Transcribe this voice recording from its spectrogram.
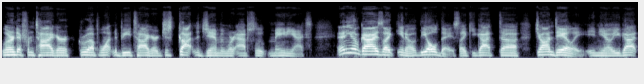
Learned it from tiger grew up wanting to be tiger just got in the gym and were absolute maniacs. And then you have guys like you know the old days like you got uh, john daly and you know you got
